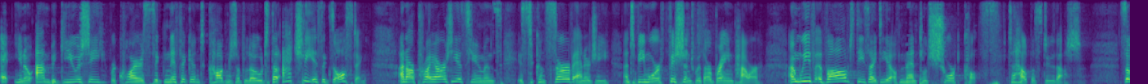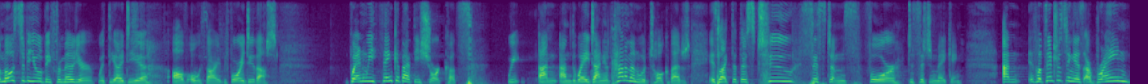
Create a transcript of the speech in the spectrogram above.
Eh, you know, ambiguity requires significant cognitive load that actually is exhausting. And our priority as humans is to conserve energy and to be more efficient with our brain power. And we've evolved these idea of mental shortcuts to help us do that. So most of you will be familiar with the idea of, oh, sorry, before I do that. When we think about these shortcuts, we, and, and, the way Daniel Kahneman would talk about it is like that there's two systems for decision making. And what's interesting is our brain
